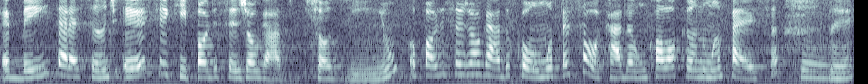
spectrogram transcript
É bem interessante. Esse aqui pode ser jogado sozinho ou pode ser jogado com uma pessoa, cada um colocando uma peça. Sim. Né?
